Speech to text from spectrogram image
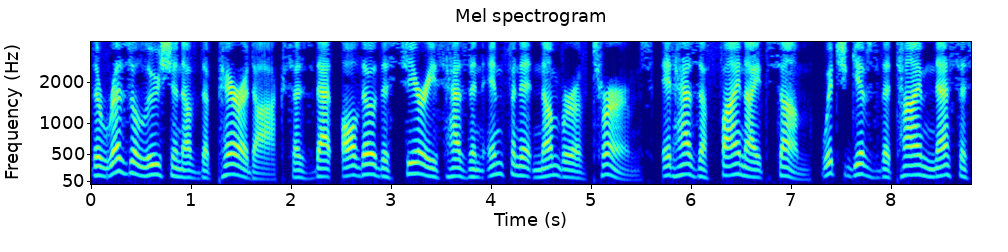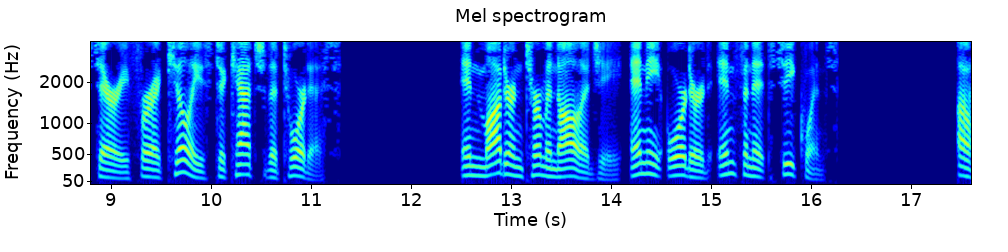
The resolution of the paradox is that, although the series has an infinite number of terms, it has a finite sum, which gives the time necessary for Achilles to catch the tortoise. In modern terminology, any ordered infinite sequence a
